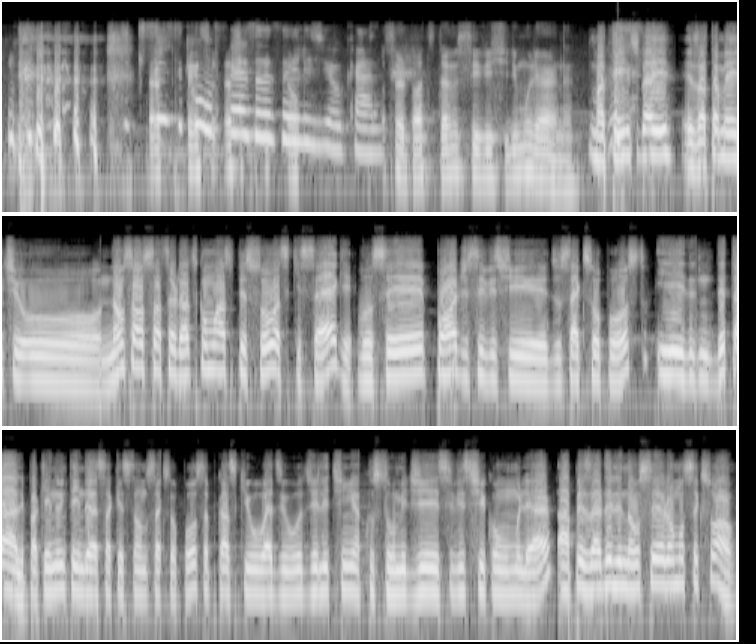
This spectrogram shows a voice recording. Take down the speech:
O que, que você se confessa nessa religião, cara? cara. Sacerdotes devem se vestir de mulher, né? Mas tem isso daí, exatamente. O... Não só os sacerdotes, como as pessoas que seguem, você pode se vestir do sexo oposto. E detalhe, para quem não entendeu essa questão do sexo oposto, é por causa que o Ed Wood ele tinha costume de se vestir como mulher, apesar dele não ser homossexual.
